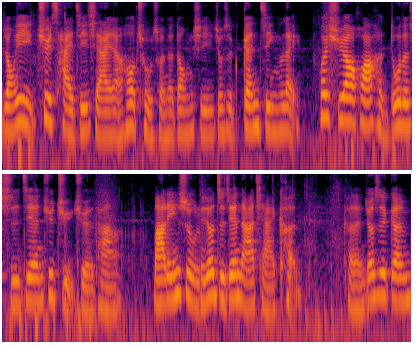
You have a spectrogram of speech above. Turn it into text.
容易去采集起来，然后储存的东西，就是根茎类，会需要花很多的时间去咀嚼它。马铃薯你就直接拿起来啃，可能就是跟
